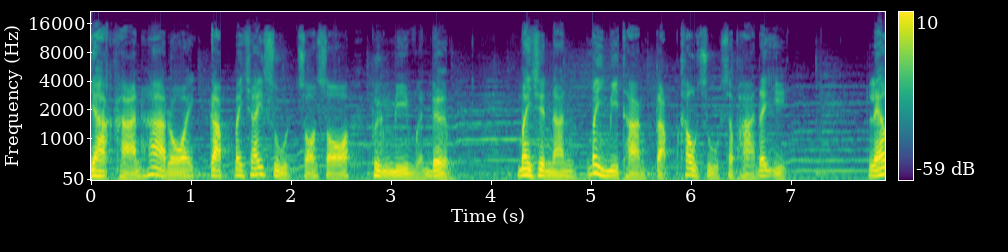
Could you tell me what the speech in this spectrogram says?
อยากหาร 500 กลับไปใช้สูตรสสพึงมีเหมือนเดิม ไม่เช่นนั้นไม่มีทางกลับเข้าสู่สภาได้อีก แล้ว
